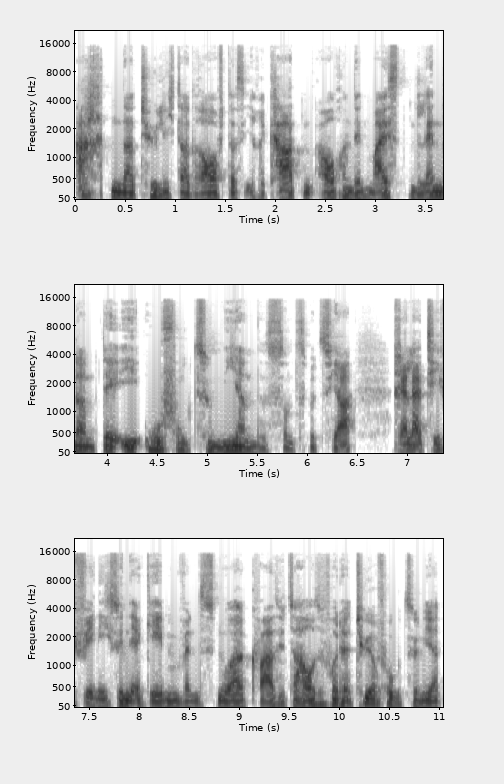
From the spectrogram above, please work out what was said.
achten natürlich darauf, dass ihre Karten auch in den meisten Ländern der EU funktionieren. Das, sonst wird's ja relativ wenig Sinn ergeben, wenn es nur quasi zu Hause vor der Tür funktioniert.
